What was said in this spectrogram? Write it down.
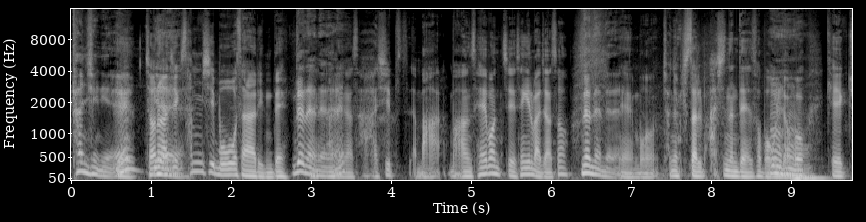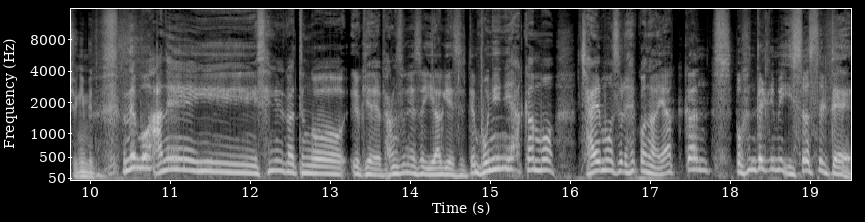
탄신이에요. 예. 저는 예. 아직 35살인데 네네네. 아내가 40 43번째 생일 맞아서 네네네. 예, 뭐 저녁 식사를 맛있는 데서 먹으려고 어허. 계획 중입니다. 근데 뭐 아내 이 생일 같은 거 이렇게 방송에서 이야기했을 때 본인이 약간 뭐 잘못을 했거나 약간 뭐 흔들림이 있었을 때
